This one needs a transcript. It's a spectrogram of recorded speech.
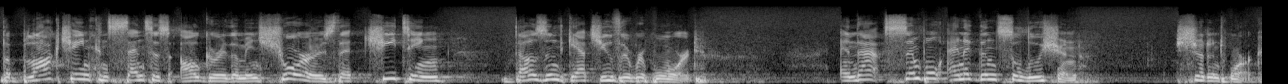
The blockchain consensus algorithm ensures that cheating doesn't get you the reward. And that simple, elegant solution shouldn't work.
